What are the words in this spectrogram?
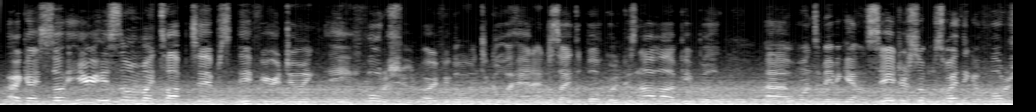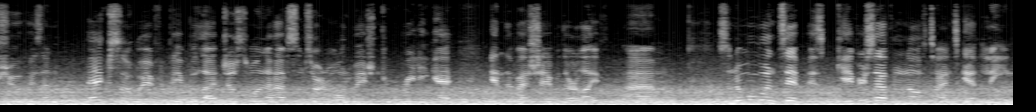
Alright guys, so here is some of my top tips if you're doing a photo shoot or if you're going to go ahead and decide to book one because not a lot of people uh, want to maybe get on stage or something so I think a photo shoot is an excellent way for people that just want to have some sort of motivation to really get in the best shape of their life. Um, so number one tip is give yourself enough time to get lean.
